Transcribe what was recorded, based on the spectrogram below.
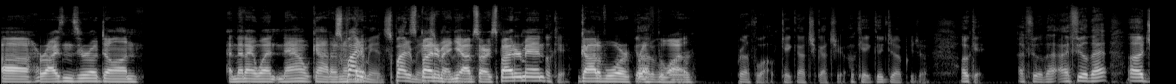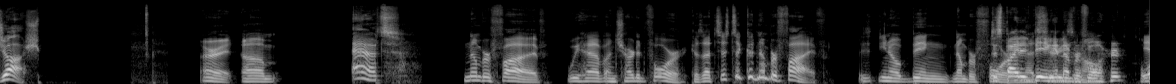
uh, Horizon Zero Dawn, and then I went now. God, I don't. Spider Man. Spider Man. Spider Man. Yeah, I'm sorry. Spider Man. Okay. God of War. God Breath of of the War, Wild. Breath of the Wild. Okay, gotcha, gotcha. Okay, good job, good job. Okay, I feel that. I feel that. Uh, Josh. All right. Um, at number five, we have Uncharted Four because that's just a good number five. You know, being number four, Despite it being a number four. Yeah.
